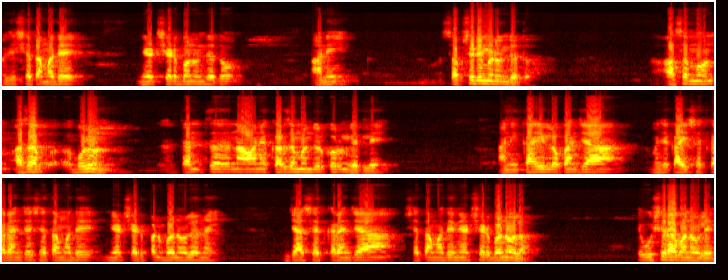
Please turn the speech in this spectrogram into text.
म्हणजे शेतामध्ये नेट शेड बनवून देतो आणि सबसिडी मिळवून देतो. असं म्हणून असं बोलून त्यांचं नावाने कर्ज मंजूर करून घेतले. आणि काही लोकांच्या म्हणजे काही शेतकऱ्यांच्या शेतामध्ये नेट शेड पण बनवलं नाही. ज्या शेतकऱ्यांच्या शेतामध्ये नेट शेड बनवलं ते उशिरा बनवले.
